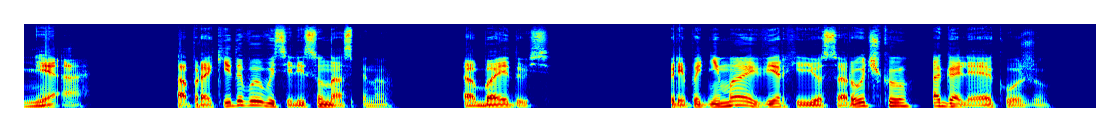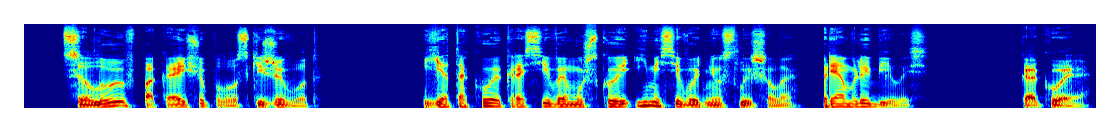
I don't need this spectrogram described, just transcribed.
«Не-а». Опрокидываю Василису на спину. Обойдусь. Приподнимаю вверх ее сорочку, оголяя кожу. Целую в пока еще плоский живот. Я такое красивое мужское имя сегодня услышала. Прям влюбилась. Какое?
